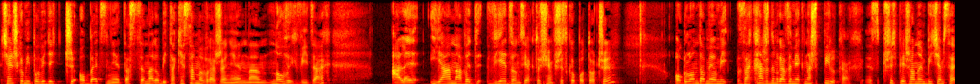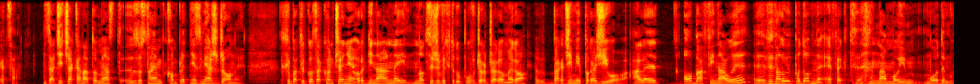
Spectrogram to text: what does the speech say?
Ciężko mi powiedzieć, czy obecnie ta scena robi takie samo wrażenie na nowych widzach, ale ja nawet wiedząc, jak to się wszystko potoczy, oglądam ją za każdym razem jak na szpilkach, z przyspieszonym biciem serca. Za dzieciaka natomiast zostałem kompletnie zmiażdżony. Chyba tylko zakończenie oryginalnej Nocy Żywych Trupów George'a Romero bardziej mnie poraziło, ale oba finały wywarły podobny efekt na moim młodym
